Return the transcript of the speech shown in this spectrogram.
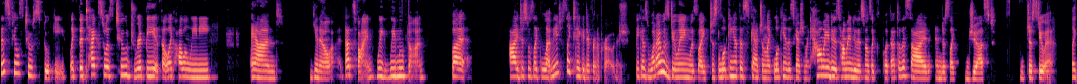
this feels too spooky. Like the text was too drippy. It felt like Halloweeny. And, you know, that's fine. We we moved on. But I just was like, let me just like take a different approach. Right. Because what I was doing was like just looking at the sketch and like looking at the sketch. I'm like, how am I gonna do this? How am I gonna do this? And I was like, put that to the side and just like just just do it. Yeah. Like,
